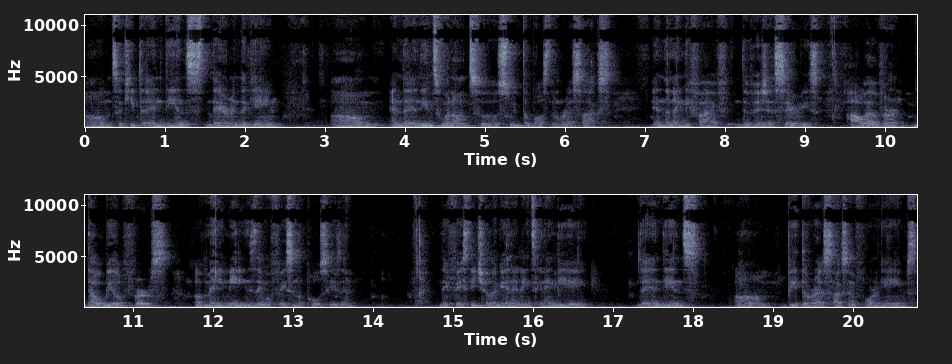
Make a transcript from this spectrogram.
um, to keep the Indians there in the game. Um, and the Indians went on to sweep the Boston Red Sox in the 95 Division Series. However, that would be the first of many meetings they will face in the postseason. They faced each other again in 1998. The Indians um, beat the Red Sox in four games.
